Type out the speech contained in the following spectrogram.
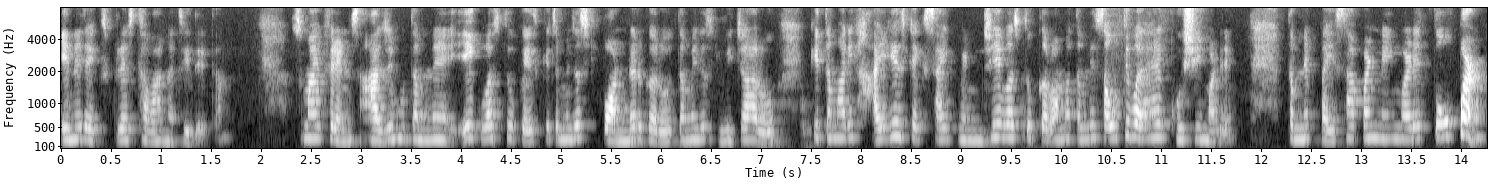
એને જ એક્સપ્રેસ થવા નથી દેતા. સો માય ફ્રેન્ડ્સ આજે હું તમને એક વસ્તુ કહીશ કે તમે જસ્ટ પોન્ડર કરો, તમે જસ્ટ વિચારો કે તમારી હાઈએસ્ટ એક્સાઇટમેન્ટ જે વસ્તુ કરવામાં તમને સૌથી વધારે ખુશી મળે, તમને પૈસા પણ નહીં મળે, તો પણ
